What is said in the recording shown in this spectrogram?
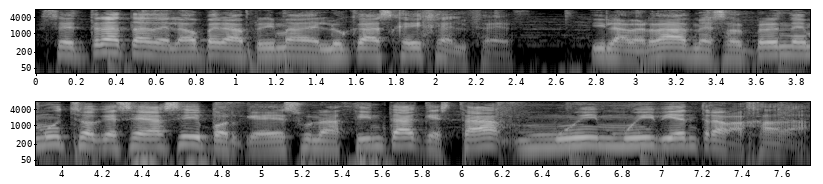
Se trata de la ópera prima de Lucas Heigelfeld, y la verdad, me sorprende mucho que sea así porque es una cinta que está muy muy bien trabajada.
